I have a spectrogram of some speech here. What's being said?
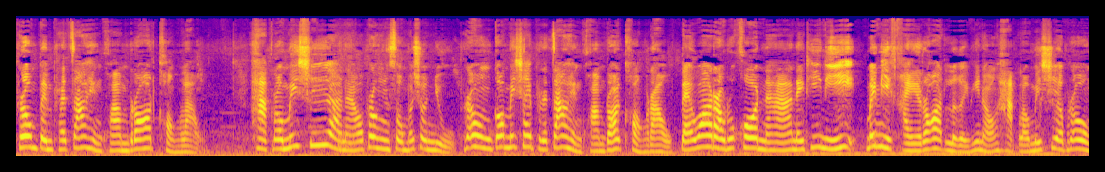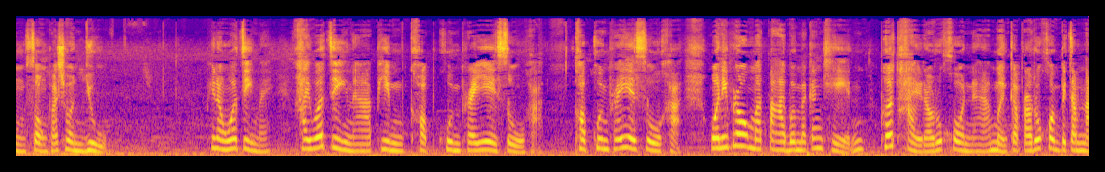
พระองค์เป็นพระเจ้าแห่งความรอดของเราหากเราไม่เชื่อนะว่าพระองค์ยังทรงพระชนอยู่ พระองค์ก็ไม่ใช่พระเจ้าแห่งความรอดของเรา แปลว่าเราทุกคนนะคะในที่นี้ไม่มีใครรอดเลยพี่น้องหากเราไม่เชื่อพระองค์ทรงพระชนอยู่ พี่น้องว่าจริงไหมใครว่าจริงนะคะพิมพ์ขอบคุณพระเยซูค่ะ ขอบคุณพระเยซูค่ะ วันนี้พระองค์มาตายบนไม้กางเขน เพื่อไถ่เราทุกคนนะคะเหมือนกับเราทุกคนไปจำน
